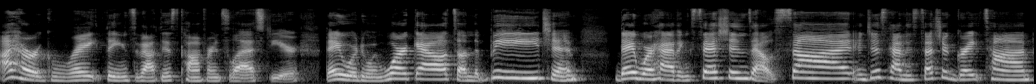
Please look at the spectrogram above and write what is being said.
I heard great things about this conference last year. They were doing workouts on the beach and they were having sessions outside and just having such a great time.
